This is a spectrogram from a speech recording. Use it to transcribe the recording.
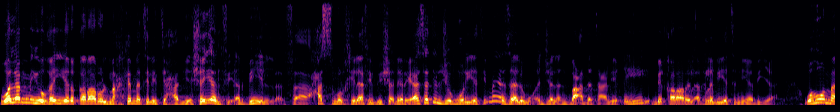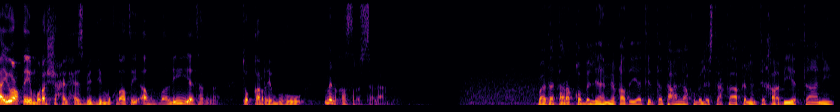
ولم يغير قرار المحكمة الاتحادية شيئا في أربيل فحسم الخلاف بشأن رئاسة الجمهورية ما يزال مؤجلا بعد تعليقه بقرار الأغلبية النيابية وهو ما يعطي مرشح الحزب الديمقراطي أفضلية تقربه من قصر السلام. بعد ترقب لأهم قضية تتعلق بالاستحقاق الانتخابي الثاني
